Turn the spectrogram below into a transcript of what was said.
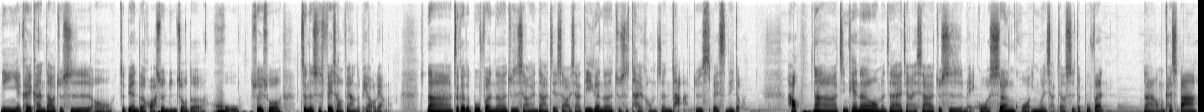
你也可以看到，就是哦，这边的华盛顿州的湖，所以说真的是非常非常的漂亮。那这个的部分呢，就是想跟大家介绍一下。第一个呢，就是太空针塔，就是 Space Needle。好，那今天呢，我们再来讲一下，就是美国生活英文小教室的部分。那我们开始吧。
